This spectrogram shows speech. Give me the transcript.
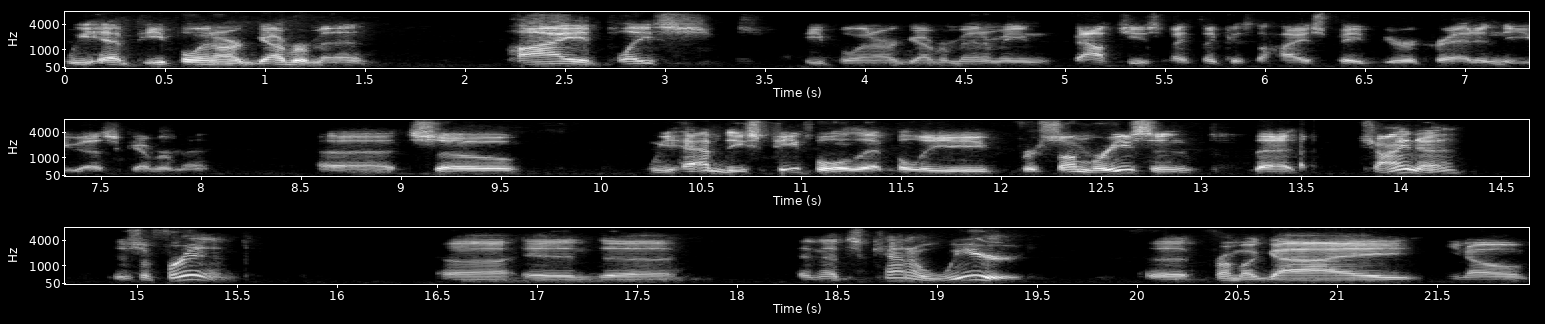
we have people in our government, high place people in our government. I mean, Fauci's I think is the highest paid bureaucrat in the U.S. government. Uh, so we have these people that believe, for some reason, that China is a friend, uh, and uh, and that's kind of weird uh, from a guy. You know,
